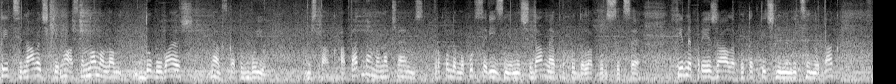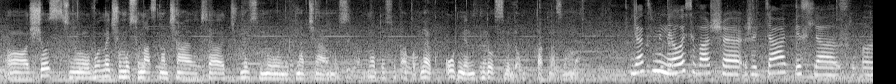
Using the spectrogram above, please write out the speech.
ти ці навички, ну, основному нам добуваєш, ну як сказати, в бою. Ось так. А так, да, ми навчаємося. Проходимо курси різні. Нещодавно я проходила курси. Це фіни приїжджали по тактичній медицині. Так Е, щось ну, вони чомусь у нас навчаються, чомусь ми у них навчаємось. Ну тобто так, от ну, як обмін досвідом, так назвемо. Як змінилося ваше життя після, е,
